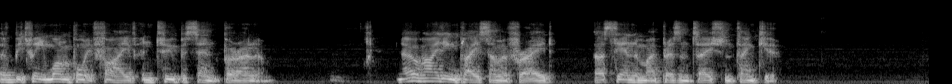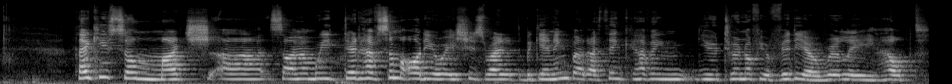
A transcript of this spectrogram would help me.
of between 1.5 and 2% per annum. No hiding place, I'm afraid. That's the end of my presentation. Thank you. Thank you so much, uh, Simon. We did have some audio issues right at the beginning, but I think having you turn off your video really helped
